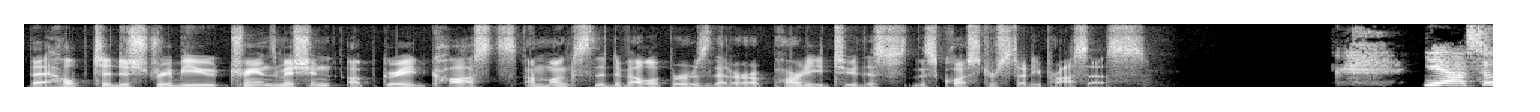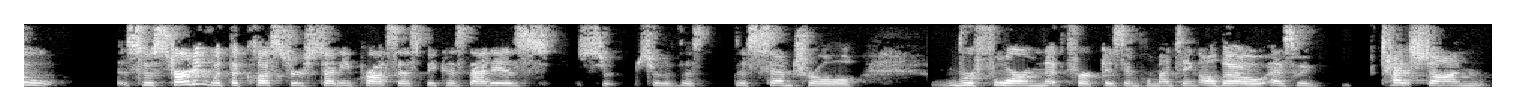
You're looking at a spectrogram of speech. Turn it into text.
that help to distribute transmission upgrade costs amongst the developers that are a party to this this cluster study process? Yeah, so so starting with the cluster study process because that is sort of the, the central reform that FERC is implementing. Although, as we've touched on,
